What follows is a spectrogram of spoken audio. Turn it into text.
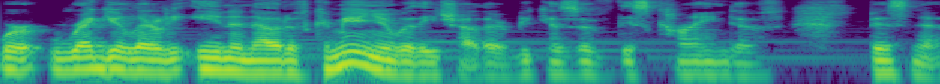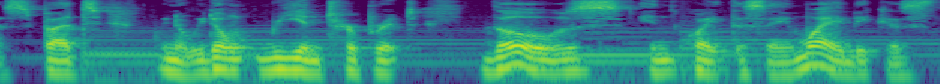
were regularly in and out of communion with each other because of this kind of business. But, you know, we don't reinterpret those in quite the same way because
